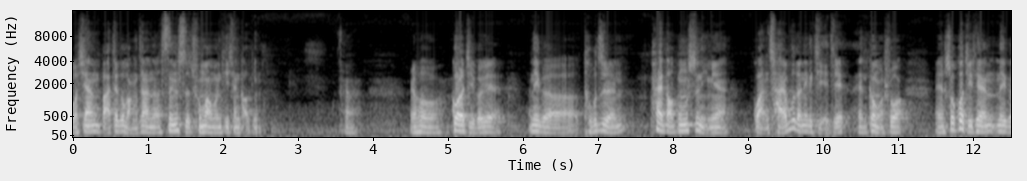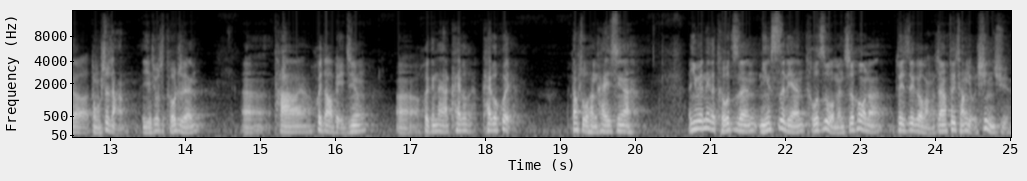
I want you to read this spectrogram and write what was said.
我先把这个网站的生死存亡问题先搞定，嗯，然后过了几个月，那个投资人派到公司里面管财务的那个姐姐跟我说，哎，说过几天那个董事长，也就是投资人，呃，他会到北京，呃，会跟大家开个开个会。当时我很开心啊，因为那个投资人零四年投资我们之后呢，对这个网站非常有兴趣，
